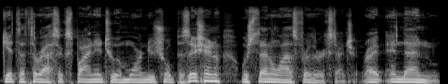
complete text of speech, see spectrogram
get the thoracic spine into a more neutral position, which then allows further extension, right? And then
